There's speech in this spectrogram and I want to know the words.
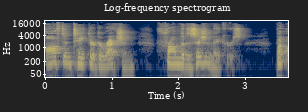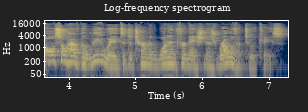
often take their direction from the decision makers, but also have the leeway to determine what information is relevant to a case.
